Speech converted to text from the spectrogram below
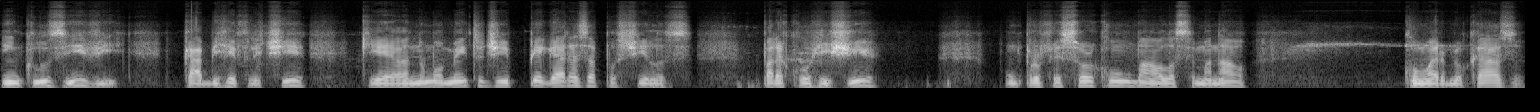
Inclusive, cabe refletir que é no momento de pegar as apostilas para corrigir, um professor com uma aula semanal, como era o meu caso,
